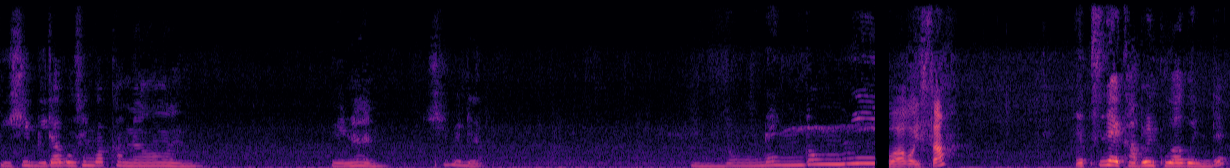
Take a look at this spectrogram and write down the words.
22라고 생각하면 얘는 11이야. 딩동댕동이 뭐 하고 있어? x의 값을 구하고 있는데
